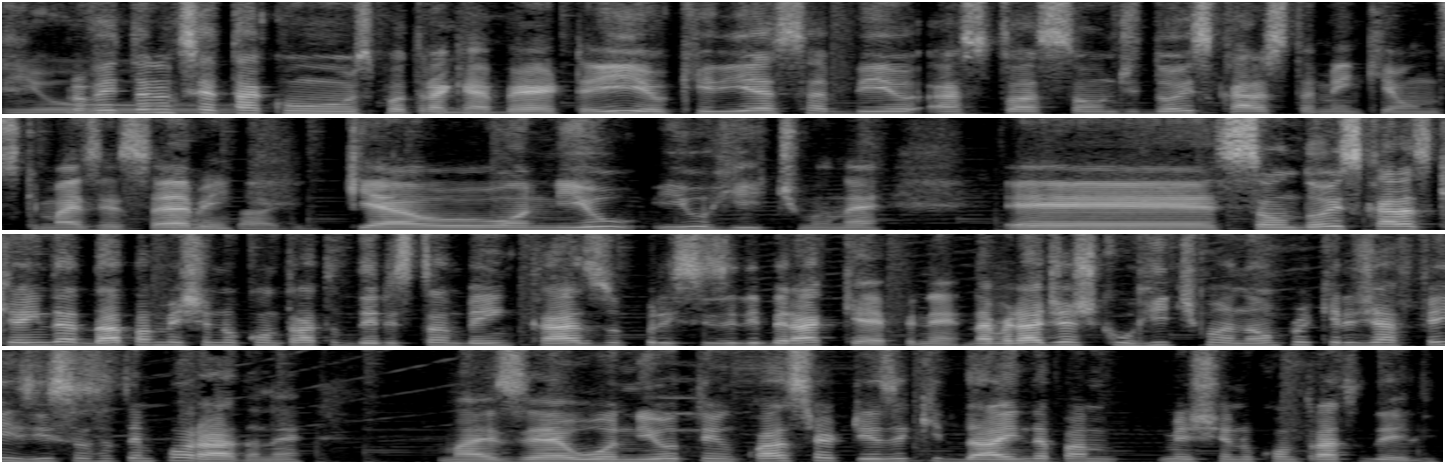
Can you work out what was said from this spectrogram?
Eu... Aproveitando que você tá com o Spotrack hum. aberto aí, eu queria saber a situação de dois caras também, que é um dos que mais recebem, que é o O'Neill e o Hitman, né? É, hum. São dois caras que ainda dá para mexer no contrato deles também, caso precise liberar cap, né? Na verdade, acho que o Hitman não, porque ele já fez isso essa temporada, né? Mas é o O'Neill, tenho quase certeza que dá ainda para mexer no contrato dele.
